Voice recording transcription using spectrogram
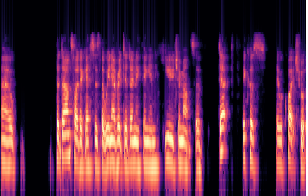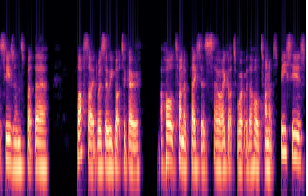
uh, the downside, I guess, is that we never did anything in huge amounts of depth because they were quite short seasons. But the plus side was that we got to go a whole ton of places. So I got to work with a whole ton of species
